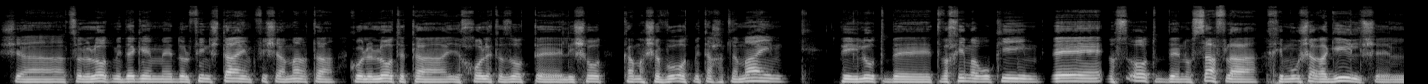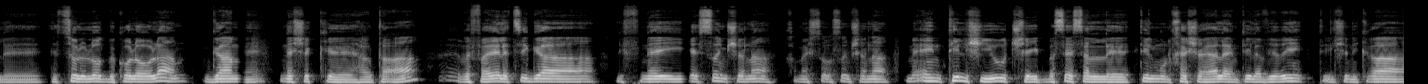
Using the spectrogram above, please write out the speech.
שהצוללות מדגם דולפין 2, כפי שאמרת, כוללות את היכולת הזאת אה, לשהות כמה שבועות מתחת למים. פעילות בטווחים ארוכים ונוסעות בנוסף לחימוש הרגיל של אה, צוללות בכל העולם, גם אה, נשק הרתעה. רפאל הציגה לפני 20 שנה, 15-20 שנה, מעין טיל שיוט שהתבסס על אה, טיל מונחה שהיה להם, טיל אווירי, טיל שנקרא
